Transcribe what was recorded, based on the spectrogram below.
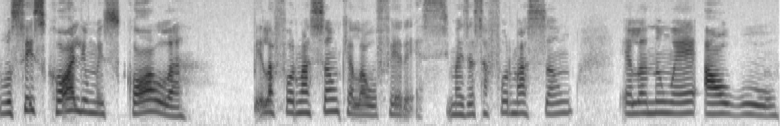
você escolhe uma escola pela formação que ela oferece, mas essa formação ela não é algo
